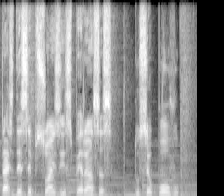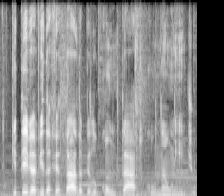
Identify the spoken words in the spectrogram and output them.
das decepções e esperanças do seu povo, que teve a vida afetada pelo contato com o não índio.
